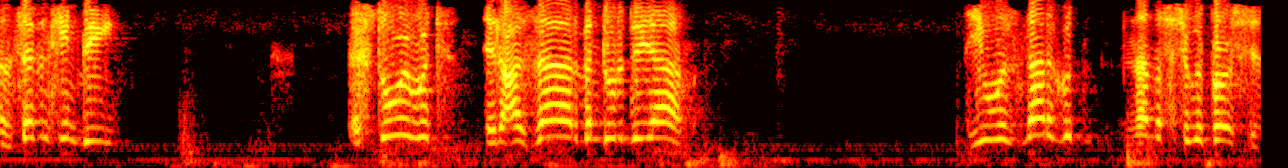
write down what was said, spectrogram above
On 17b, a story with Elazar ben Durdiyah. He was not a good, not such a good person.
